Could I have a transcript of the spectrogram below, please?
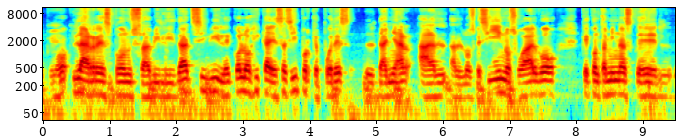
ok. ¿no? La responsabilidad civil ecológica es así porque puedes dañar al- a, los vecinos o algo que contaminas el-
